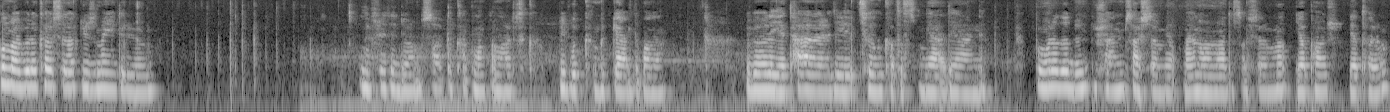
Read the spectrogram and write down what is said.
Bunları böyle karıştırarak yüzüme yediriyorum. Nefret ediyorum bu saatte kalkmaktan artık. Bir bıkkınlık geldi bana. Böyle yeter diye çığlık atasım geldi yani. Bu arada dün üşendim saçlarımı yapmaya. Normalde saçlarımı yapar yatarım.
